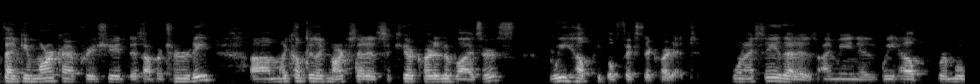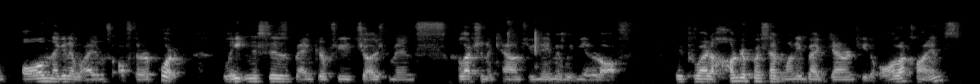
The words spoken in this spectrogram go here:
Thank you, Mark. I appreciate this opportunity. Um, my company, like Mark said, is Secure Credit Advisors. We help people fix their credit. When I say that is, I mean is we help remove all negative items off the report. Latenesses, bankruptcy, judgments, collection accounts, you name it, we get it off. We provide 100% money back guarantee to all our clients.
